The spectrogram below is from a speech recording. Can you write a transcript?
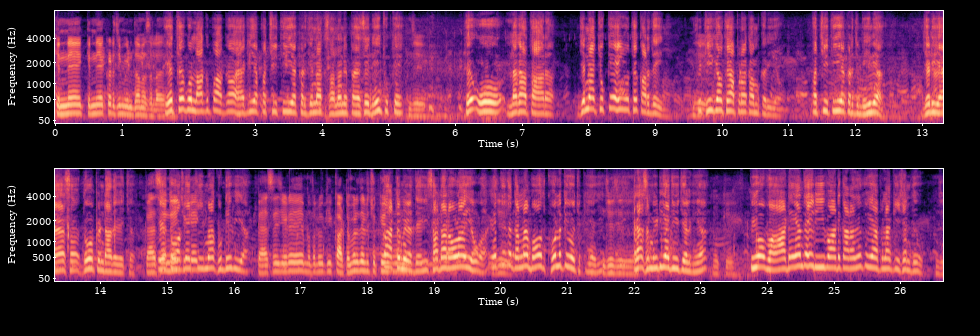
ਕਿੰਨੇ ਕਿੰਨੇ ਏਕੜ ਜ਼ਮੀਨ ਦਾ ਮਸਲਾ ਹੈ? ਇੱਥੇ ਕੋਈ ਲਗਭਗ ਹੈਗੀ ਆ 25 30 ਏਕੜ ਜਿੰਨਾ ਕਿਸਾਨਾਂ ਨੇ ਪੈਸੇ ਨਹੀਂ ਚੁੱਕੇ। ਜੀ। ਤੇ ਉਹ ਲਗਾਤਾਰ ਜਿੰਨਾ ਚੁੱਕੇ ਅਸੀਂ ਉੱਥੇ ਕਰਦੇ ਹੀ ਨਹੀਂ। ਵੀ ਠੀਕ ਹੈ ਉੱਥੇ ਆਪਣਾ ਕੰਮ ਕਰੀ ਜਾਓ। 25 30 ਏਕੜ ਜ਼ਮੀਨ ਆ। ਜਿਹੜੀ ਐਸ ਦੋ ਪਿੰਡਾਂ ਦੇ ਵਿੱਚ। ਪੈਸੇ ਨਹੀਂ ਤੋਂ ਅੱਗੇ ਚੁੱਕੇ। ਕੀਮਾ ਖੁੱਡੀ ਵੀ ਆ। ਪੈਸੇ ਜਿਹੜੇ ਮਤਲਬ ਕਿ ਘੱਟ ਮਿਲਦੇ ਨੇ ਚੁੱਕੇ ਘੱਟ ਮਿਲਦੇ ਜੀ ਸਾਡਾ ਰੌਲਾ ਹੀ ਹੋਆ ਇੱਥੇ ਤਾਂ ਗੱਲਾਂ ਬਹੁਤ ਖੁੱਲ ਕੇ ਹੋ ਚੁੱਕੀਆਂ ਜੀ। ਜੀ ਜੀ ਜੀ। ਪ੍ਰੈਸ ਮੀਡੀਆ 'ਚ ਵੀ ਚੱਲ ਗਈਆਂ। ਓਕੇ। ਵੀ ਉਹ ਵਾਰਡ ਕਹਿੰਦੇ ਰੀਵਾਰਡ ਕਰਾਂਦੇ ਤੁਸੀਂ ਐਪਲੀਕੇਸ਼ਨ ਦਿਓ। ਜੀ।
